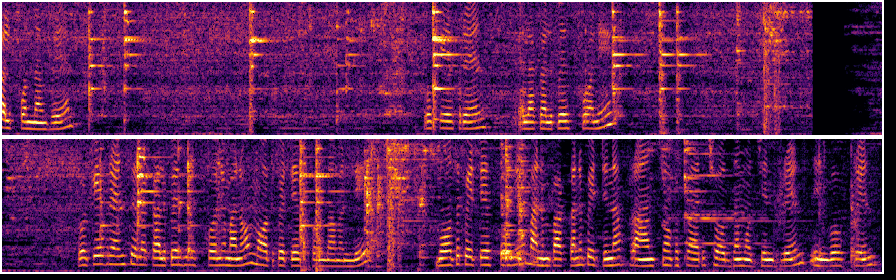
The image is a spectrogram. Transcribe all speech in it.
కలుపుకుందాం ఫ్రెండ్స్. ఓకే ఫ్రెండ్స్ ఇలా కలిపేసుకొని. ఓకే ఫ్రెండ్స్ ఇలా కలిపేసేసుకొని మనం మూత పెట్టేసుకుందామండి. మూత పెట్టేసుకొని మనం పక్కన పెట్టిన ఫ్రాన్స్ని ఒకసారి చూద్దాం వచ్చింది ఫ్రెండ్స్. ఇంకో ఫ్రెండ్స్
